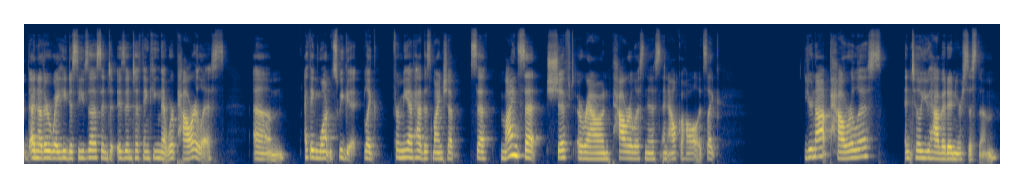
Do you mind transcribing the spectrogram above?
another way he deceives us into, is into thinking that we're powerless. Um, I think once we get like for me, I've had this mindset mindset shift around powerlessness and alcohol. It's like you're not powerless until you have it in your system.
